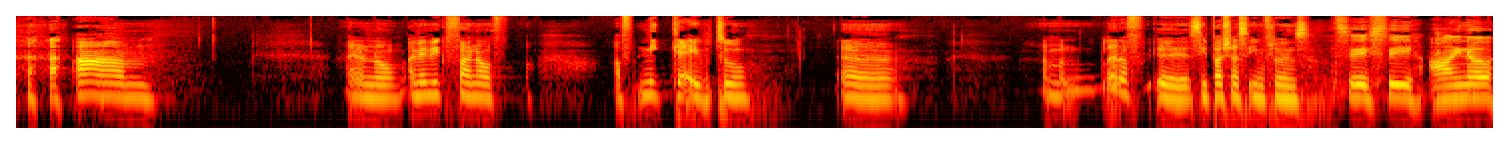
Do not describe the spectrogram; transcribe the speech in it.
um, I don't know. I'm a big fan of of Nick Cave too. Uh, I'm a lot of uh, Cipayas influence. Sí, sí, I know.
